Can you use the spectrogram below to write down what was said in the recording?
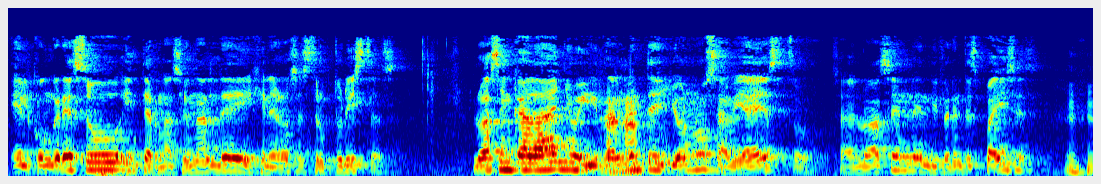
el Congreso Internacional de Ingenieros Estructuristas. Lo hacen cada año y Ajá. realmente yo no sabía esto. O sea, lo hacen en diferentes países. Ujú.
